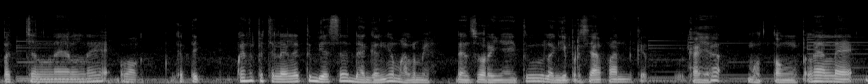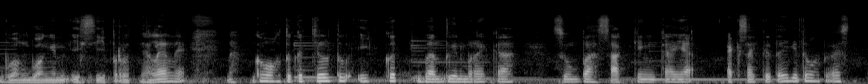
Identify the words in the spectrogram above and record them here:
Pecel lele waktu ketik kan pecel lele itu biasa dagangnya malam ya. Dan sorenya itu lagi persiapan ke, kayak motong lele buang-buangin isi perutnya lele. Nah gue waktu kecil tuh ikut bantuin mereka. Sumpah saking kayak excited aja gitu waktu SD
